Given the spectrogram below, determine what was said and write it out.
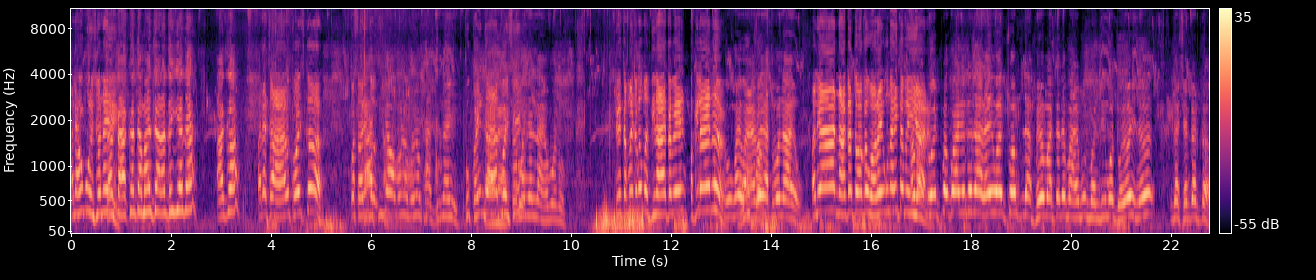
અલે હું બોલશો નહીં? તાકાત તમારે ચારા થઈ ગયા હતા? આજે અરે જા થોઈ જ કર. સરી માં જાઓ બોલો બોલો ખાધું નહીં. હું કહીને જા થોઈ છે તમને લાયો બોલો તે. તમે જો બંધીને આયા તમે? પકી લાયા ને? હું કઈ વાયરો હાથમાં ના આવ્યો. અલ્યા નાગર તો આગળ વરાય નહીં તમે યાર. રોજ પકવાડે તો ના રહી હોય ચોપ ડાફેરો મારતા તો મારે હું મંદિરમાં જોયો ને દર્શન કરતા.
